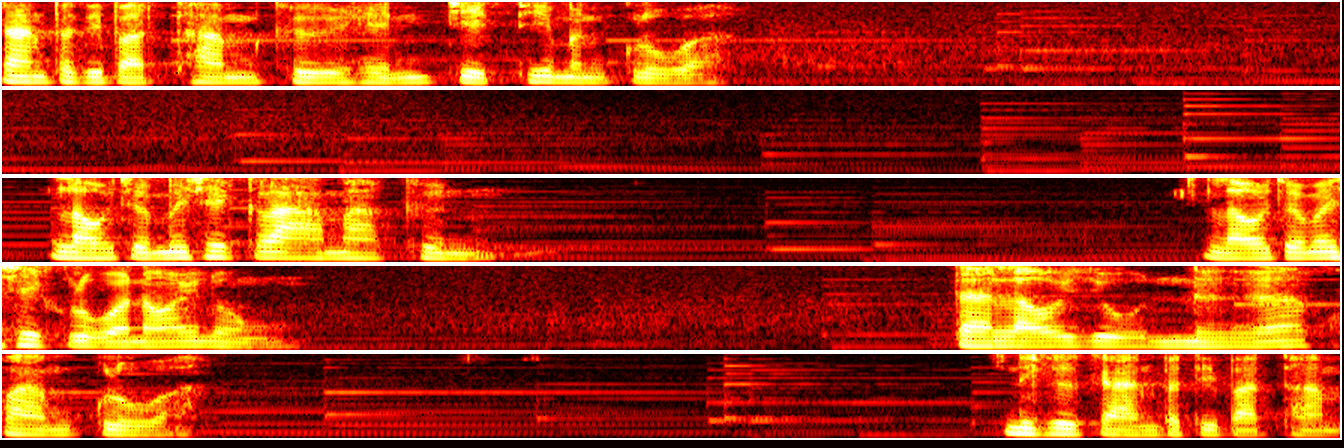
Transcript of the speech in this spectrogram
การปฏิบัติธรรมคือเห็นจิตที่มันกลัว เราจะไม่ใช่กล้ามากขึ้น เราจะไม่ใช่กลัวน้อยลง แต่เราอยู่เหนือความกลัว นี่คือการปฏิบัติธรรม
